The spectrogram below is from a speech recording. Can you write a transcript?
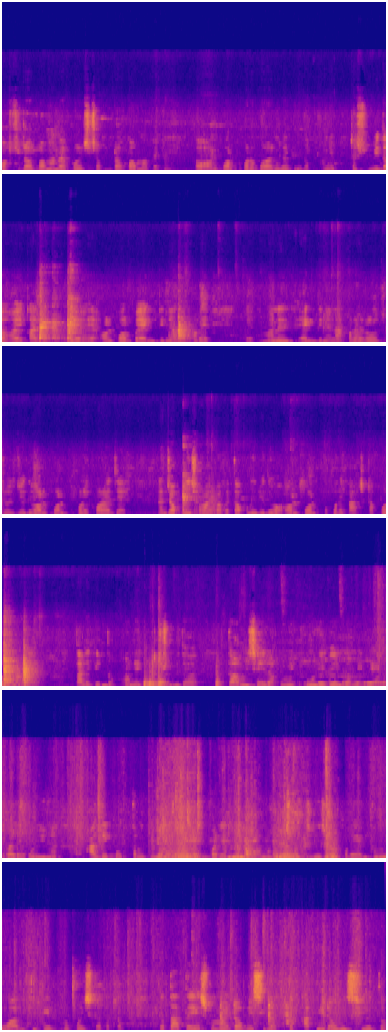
কষ্টটাও কম হবে আর পরিশ্রমটাও কম হবে। তো অল্প অল্প করে করে নিলে কিন্তু অনেকটা সুবিধা হয় কাজে। ইয়ে হ্যাঁ অল্প অল্প একদিনে না করে মানে একদিনে না করে রোজ রোজ যদি অল্প অল্প করে করা যায় না যখনই সময় পাবে তখনই যদি অল্প অল্প করে কাজটা করে নেওয়া যায়, তাহলে কিন্তু অনেকটা সুবিধা হয়। তো আমি সেই রকমই করি দেখব, আমি একবারে করি না। আগে করতাম কী বলতো, একবারে রান্নাঘরে সব জিনিস করে একদম ওয়াল দিকে পুরো পরিষ্কার করতাম। তো তাতে সময়টাও বেশি লাগতো, খাটনিটাও বেশি হতো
